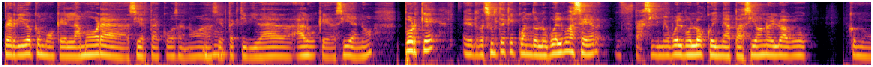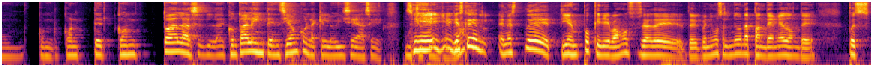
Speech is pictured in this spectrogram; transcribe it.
perdido como que el amor a cierta cosa, ¿no? A cierta actividad, algo que hacía, ¿no? Porque eh, resulta que cuando lo vuelvo a hacer, uf, así me vuelvo loco y me apasiono y lo hago como con, con, te- con todas las, la- con toda la intención con la que lo hice hace mucho Sí, tiempo, y- y es que en, en este tiempo que llevamos, o sea, de, de- venimos saliendo de una pandemia donde, pues,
